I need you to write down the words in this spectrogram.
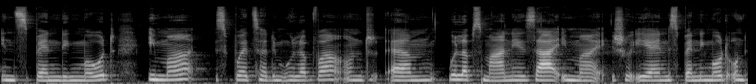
in Spending-Mode immer sobald es halt im Urlaub war. Und ähm, Urlaubsmani ist auch immer schon eher in Spending-Mode. Und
